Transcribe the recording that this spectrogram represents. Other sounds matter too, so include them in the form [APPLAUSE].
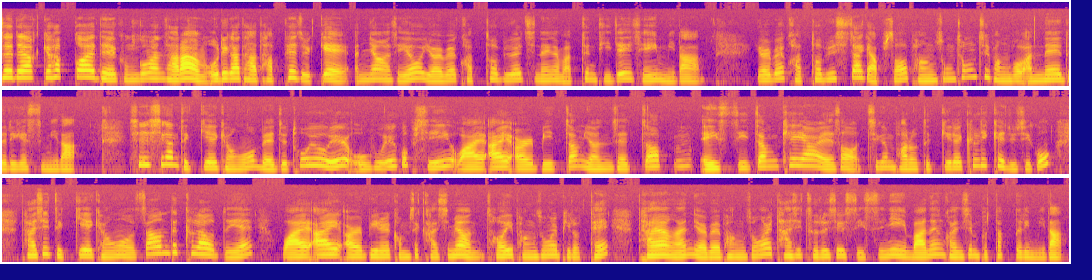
연세대학교 학과에 대해 궁금한 사람 우리가 다 답해줄게. 안녕하세요. 열배 과터뷰의 진행을 맡은 DJ 제이입니다. 열배 과터뷰 시작에 앞서 방송 청취 방법 안내해드리겠습니다. 실시간 듣기의 경우 매주 토요일 오후 7시 yirb.연세.ac.kr에서 지금 바로 듣기를 클릭해 주시고 다시 듣기의 경우 사운드 클라우드에 yirb를 검색하시면 저희 방송을 비롯해 다양한 열배 방송을 다시 들으실 수 있으니 많은 관심 부탁드립니다.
